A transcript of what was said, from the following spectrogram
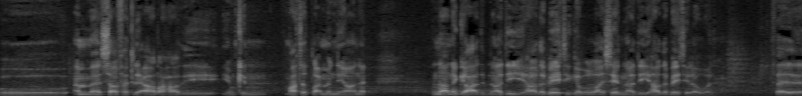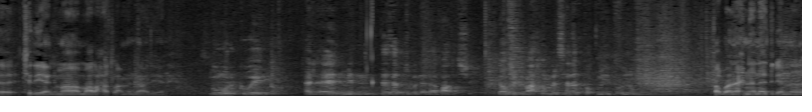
وأما سالفة الإعارة هذه يمكن ما تطلع مني أنا. إن أنا قاعد بنادي هذا بيتي قبل لا يصير نادي هذا بيتي الأول. فكذي يعني ما ما راح أطلع من النادي يعني. جمهور الكويت قلقان من تذبذب الأداء بعض الشيء. لو بتبعت لهم رساله تطمين تقول لهم إيه؟ طبعا إحنا ندري إن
